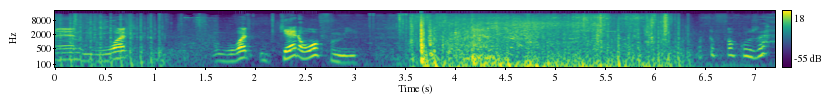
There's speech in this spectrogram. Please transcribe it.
Man, what? What? Get off of me. What the fuck was that?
